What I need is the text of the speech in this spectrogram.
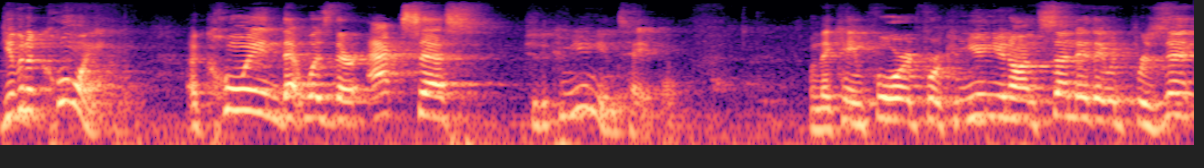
given a coin, a coin that was their access to the communion table. When they came forward for communion on Sunday, they would present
